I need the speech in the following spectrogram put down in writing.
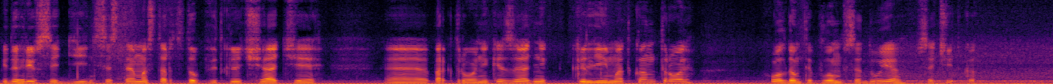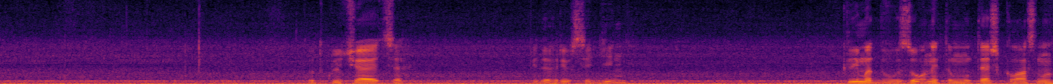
підогрів сидінь, система старт-стоп відключать е, парктроніки задні, клімат контроль. Холдом теплом все дує, все чітко. Тут включається підогрів сидінь. Клімат двохзонний, тому теж класно.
